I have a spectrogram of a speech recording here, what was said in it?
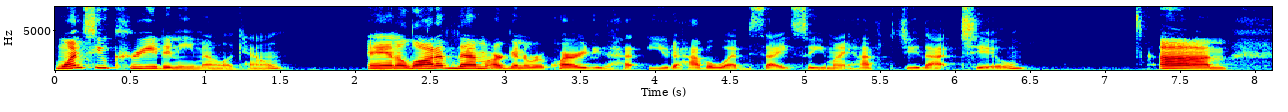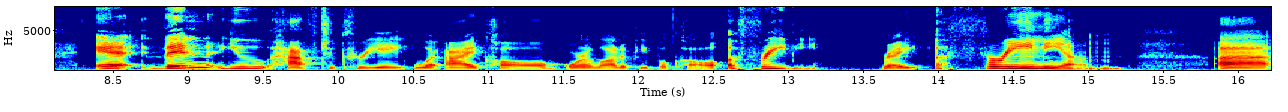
once you create an email account, and a lot of them are going to require you, ha- you to have a website, so you might have to do that too. Um, and then you have to create what I call, or a lot of people call, a freebie, right? A freemium. Uh,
